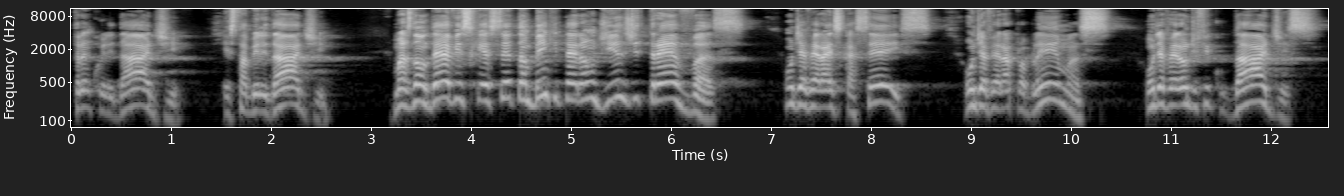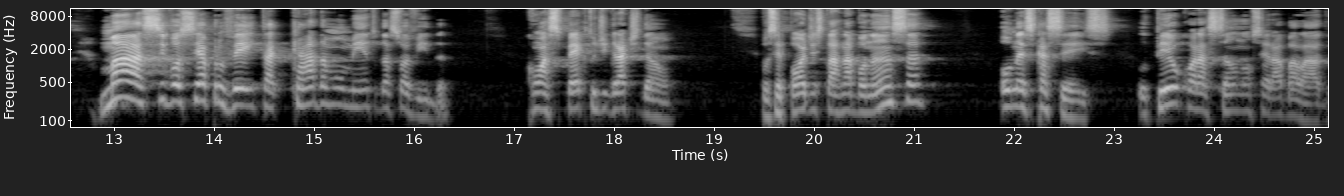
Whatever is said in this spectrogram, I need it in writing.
tranquilidade, estabilidade. Mas não deve esquecer também que terão dias de trevas, onde haverá escassez, onde haverá problemas, onde haverão dificuldades. Mas se você aproveita cada momento da sua vida com aspecto de gratidão, você pode estar na bonança ou na escassez, o teu coração não será abalado.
